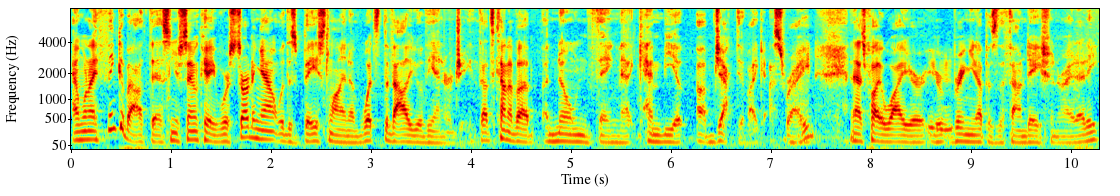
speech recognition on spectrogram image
And when I think about this, and you're saying, okay, we're starting out with this baseline of what's the value of the energy. That's kind of a, a known thing that can be a, objective, I guess, right? Mm-hmm. And that's probably why you're you're mm-hmm. bringing it up as the foundation, right, Eddie?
